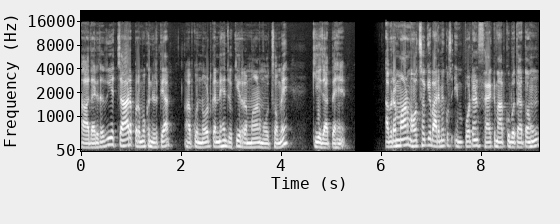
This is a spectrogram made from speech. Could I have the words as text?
आधारित है। तो ये चार प्रमुख नृत्य आपको नोट करने हैं, जो कि रम्माण महोत्सव में किए जाते हैं। अब रम्माण महोत्सव के बारे में कुछ इंपॉर्टेंट फैक्ट मैं आपको बताता हूँ।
